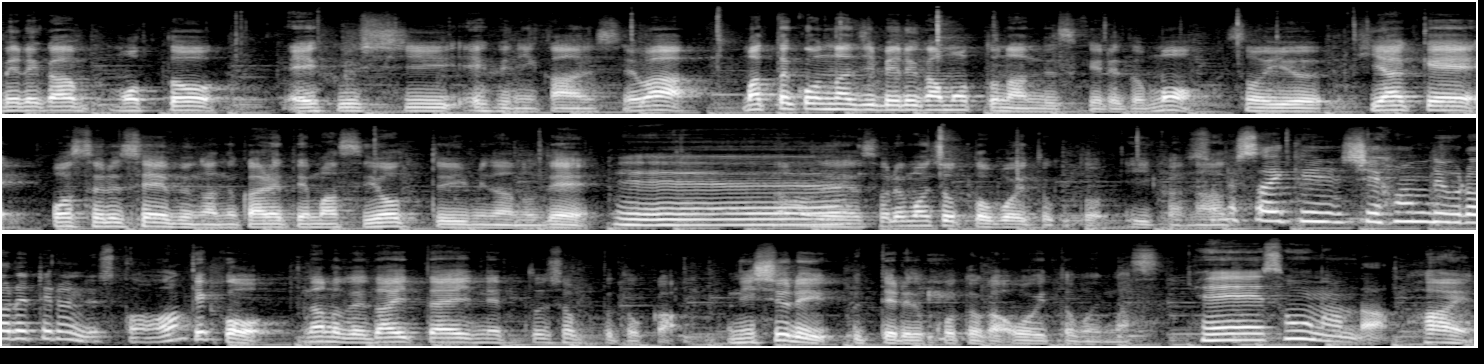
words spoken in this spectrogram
ベルガモット FCF に関しては全く同じベルガモットなんですけれどもそういう日焼けをする成分が抜かれてますよっていう意味なのでなのでそれもちょっと覚えておくといいかな。それ最近市販で売られてるんですか？結構なので大体ネットショップとか2種類売ってることが多いと思います。へえそうなんだ。はい。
